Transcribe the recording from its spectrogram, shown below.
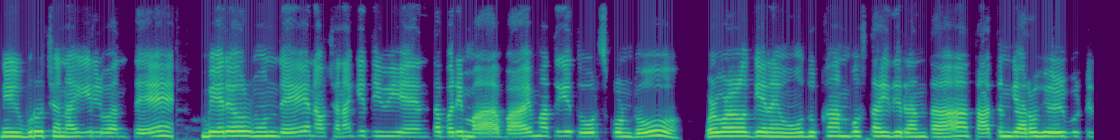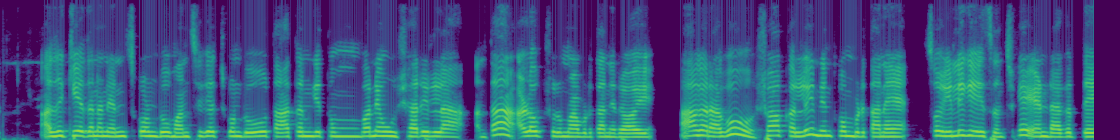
ನೀವಿಬ್ರು ಚೆನ್ನಾಗಿಲ್ವಂತೆ. ಬೇರೆಯವ್ರ ಮುಂದೆ ನಾವು ಚೆನ್ನಾಗಿದ್ದೀವಿ ಅಂತ ಬರೀ ಮಾ, ಬಾಯಿ ಮಾತಿಗೆ ತೋರ್ಸ್ಕೊಂಡು ಒಳೊಳಗೆ ನೀವು ದುಃಖ ಅನ್ಭವಿಸ್ತಾ ಇದೀರ ಅಂತ ತಾತನ್ಗೆ ಯಾರೋ ಹೇಳ್ಬಿಟ್ಟಿದ್ರು. ಅದಕ್ಕೆ ಅದನ್ನ ನೆನ್ಸ್ಕೊಂಡು ಮನ್ಸಿಗೆ ಹಚ್ಕೊಂಡು ತಾತನ್ಗೆ ತುಂಬಾನೇ ಹುಷಾರಿಲ್ಲ ಅಂತ ಅಳೋಕ್ ಶುರು ಮಾಡ್ಬಿಡ್ತಾನೆ ರಾಯ್. ಆಗ ರಾಘು ಶಾಕ್ ಅಲ್ಲಿ ನಿಂತ್ಕೊಂಡ್ಬಿಡ್ತಾನೆ. ಸೊ ಇಲ್ಲಿಗೆ ಈ ಸಂಚಿಕೆ ಎಂಡ್ ಆಗುತ್ತೆ.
